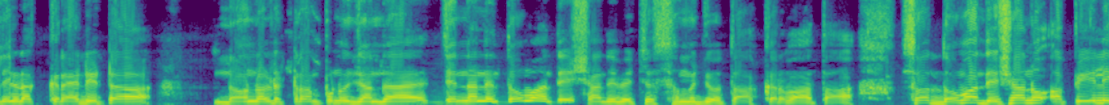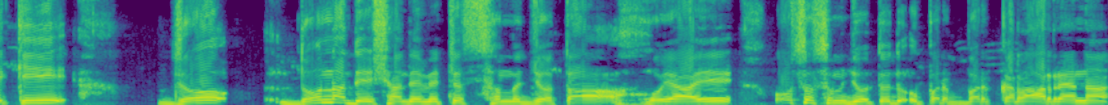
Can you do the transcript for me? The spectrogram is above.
ਜਿਹੜਾ ਕ੍ਰੈਡਿਟ ਡੋਨਲਡ ਟਰੰਪ ਨੂੰ ਜਾਂਦਾ ਹੈ, ਜਿਨ੍ਹਾਂ ਨੇ ਦੋਵਾਂ ਦੇਸ਼ਾਂ ਦੇ ਵਿੱਚ ਸਮਝੌਤਾ ਕਰਵਾਤਾ। ਸੋ ਦੋਵਾਂ ਦੇਸ਼ਾਂ ਨੂੰ ਅਪੀਲ ਕੀ ਜੋ ਦੋਨਾਂ ਦੇਸ਼ਾਂ ਦੇ ਵਿੱਚ ਸਮਝੌਤਾ ਹੋਇਆ ਏ। ਉਸ ਸਮਝੌਤੇ ਦੇ ਉੱਪਰ ਬਰਕਰਾਰ ਰਹਿਣਾ,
